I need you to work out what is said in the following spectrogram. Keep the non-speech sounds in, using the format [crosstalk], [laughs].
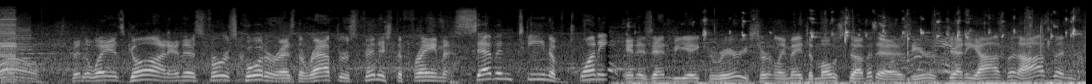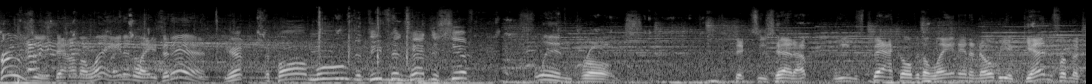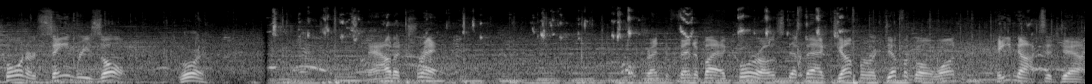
Wow. Been the way it's gone in this first quarter as the Raptors finish the frame 17 of 20 in his NBA career. He certainly made the most of it as here's Jenny Osmond. Osmond cruises down the lane and lays it in. Yep, the ball moved. The defense had to shift. Flynn probes. Picks his head up, weaves back over the lane. Anunoby again from the corner. Same result. Boy, Now to Trent. Trent defended by Okoro. Step back jumper, a difficult one. He knocks it down.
